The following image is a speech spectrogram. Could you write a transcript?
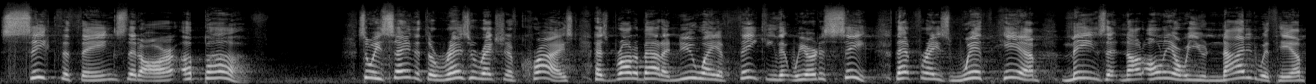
seek the things that are above. So he's saying that the resurrection of Christ has brought about a new way of thinking that we are to seek. That phrase, with him, means that not only are we united with him,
